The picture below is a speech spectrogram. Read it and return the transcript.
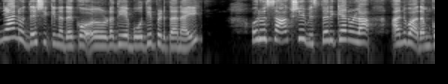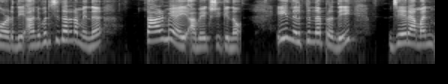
ഞാൻ ഉദ്ദേശിക്കുന്നത് കോടതിയെ ബോധ്യപ്പെടുത്താനായി ഒരു സാക്ഷി വിസ്തരിക്കാനുള്ള അനുവാദം കോടതി അനുവദിച്ചു തരണമെന്ന് താഴ്മയായി അപേക്ഷിക്കുന്നു. ഈ നിൽക്കുന്ന പ്രതി ജയരാമൻ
